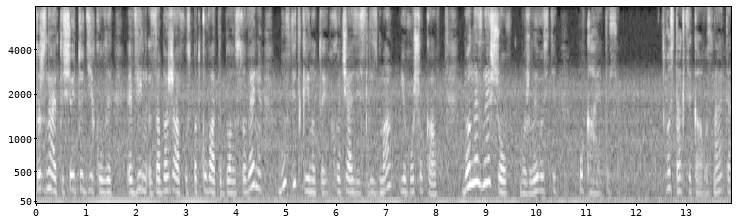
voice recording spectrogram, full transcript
Тож знайте, що й тоді, коли він забажав успадкувати благословення, був відкинутий, хоча зі слізьма його шукав, бо не знайшов можливості покаятися. Ось так цікаво, знаєте.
